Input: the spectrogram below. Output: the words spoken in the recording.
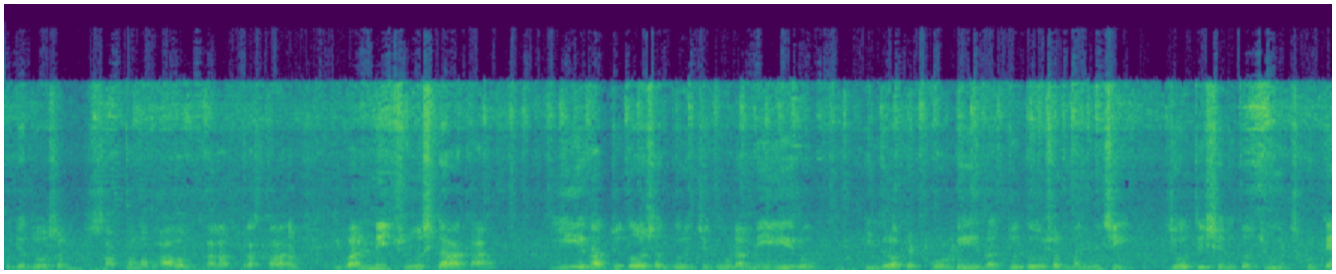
కుజదోషం సప్తమ భావం కలత్రస్థానం ఇవన్నీ చూసినాక ఈ రజ్జు దోషం గురించి కూడా మీరు ఇందులో పెట్టుకోండి. రజ్జు దోషం మంచి జ్యోతిష్యులతో చూపించుకుంటే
